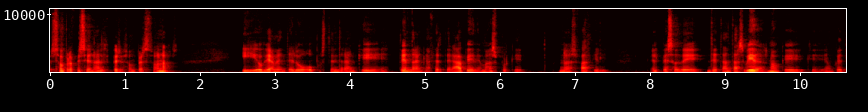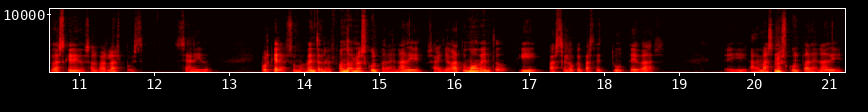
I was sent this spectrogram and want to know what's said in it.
son profesionales, pero son personas. Y obviamente luego pues tendrán que, tendrán que hacer terapia y demás porque no es fácil el peso de, tantas vidas, ¿no? Que, aunque tú has querido salvarlas, pues se han ido. Porque era su momento, en el fondo no es culpa de nadie. O sea, llega tu momento y pase lo que pase, tú te vas. Y además no es culpa de nadie,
